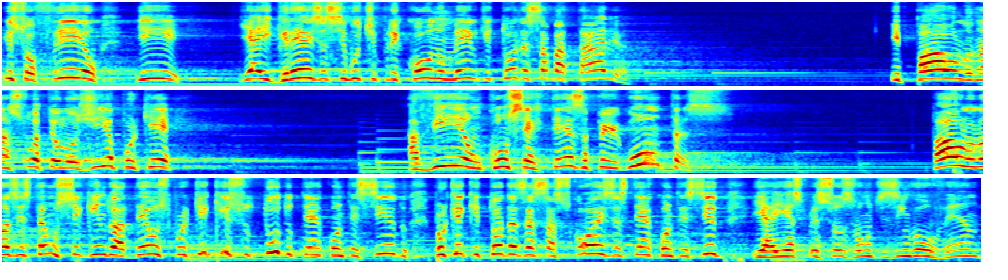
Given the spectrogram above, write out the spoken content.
e sofriam, e, e a igreja se multiplicou no meio de toda essa batalha. E Paulo, na sua teologia, porque haviam com certeza perguntas. Paulo, nós estamos seguindo a Deus, por que, que isso tudo tem acontecido? Por que, que todas essas coisas têm acontecido? E aí as pessoas vão desenvolvendo,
